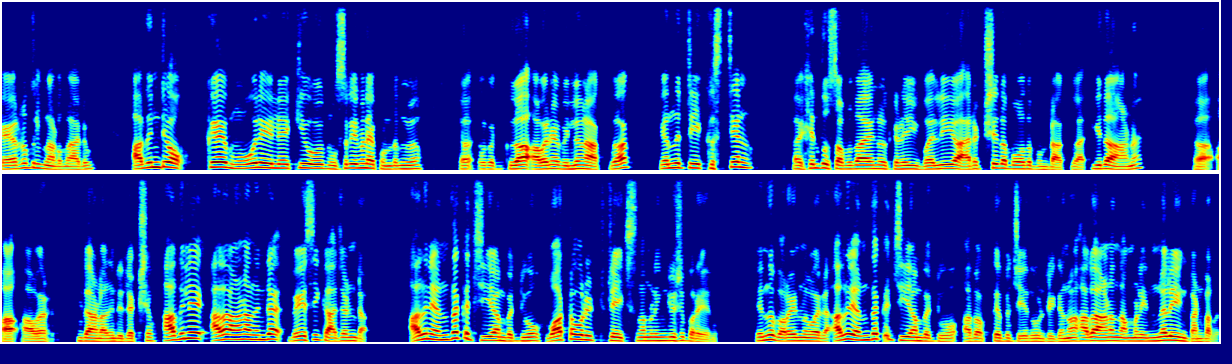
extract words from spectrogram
കേരളത്തിൽ നടന്നാലും അതിന്റെ ഒക്കെ മൂലയിലേക്ക് ഒരു മുസ്ലിമിനെ കൊണ്ടുവന്ന് വെക്കുക അവനെ വില്ലനാക്കുക എന്നിട്ട് ഈ ക്രിസ്ത്യൻ ഹിന്ദു സമുദായങ്ങൾക്കിടയിൽ വലിയ അരക്ഷിത ബോധം ഉണ്ടാക്കുക ഇതാണ് അവർ ഇതാണ് അതിന്റെ ലക്ഷ്യം. അതിലെ അതാണ് അതിന്റെ ബേസിക് അജണ്ട അതിന് എന്തൊക്കെ ചെയ്യാൻ പറ്റുമോ വാട്ട് എവർ ഇറ്റ് ടേക്സ് നമ്മൾ ഇംഗ്ലീഷിൽ പറയുന്നു എന്ന് പറയുന്ന പോലെ അതിൽ എന്തൊക്കെ ചെയ്യാൻ പറ്റുമോ അതൊക്കെ ഇപ്പോൾ ചെയ്തുകൊണ്ടിരിക്കുന്നു. അതാണ് നമ്മൾ ഇന്നലെയും കണ്ടത്.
